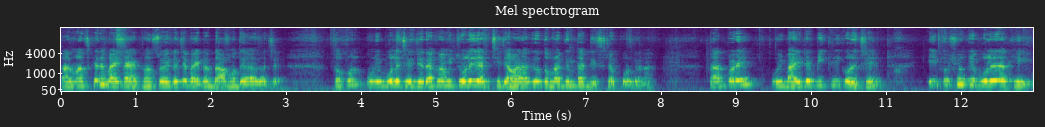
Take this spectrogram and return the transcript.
তার মাঝখানে বাড়িটা অ্যাডভান্স হয়ে গেছে, বাড়িটার দামও দেওয়া গেছে। তখন উনি বলেছে যে, দেখো, আমি চলে যাচ্ছি, যাওয়ার আগেও তোমরা কিন্তু আর ডিস্টার্ব করবে না। তারপরে ওই বাড়িটা বিক্রি করেছে। এই প্রসঙ্গে বলে রাখি,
